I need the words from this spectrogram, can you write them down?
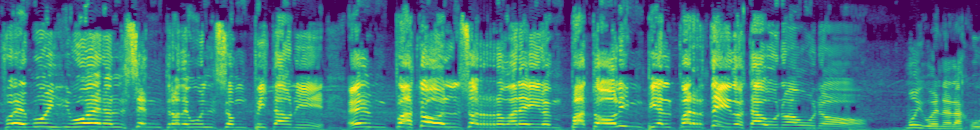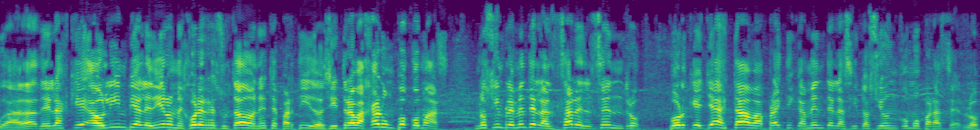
Fue muy bueno el centro de Wilson Pitoni. Empató el Zorro Vareiro, empató Olimpia el partido, está uno a uno. Muy buena la jugada, de las que a Olimpia le dieron mejores resultados en este partido, es decir, trabajar un poco más, no simplemente lanzar el centro, porque ya estaba prácticamente la situación como para hacerlo.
